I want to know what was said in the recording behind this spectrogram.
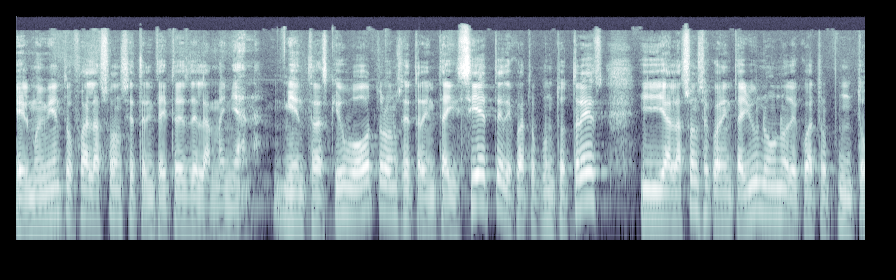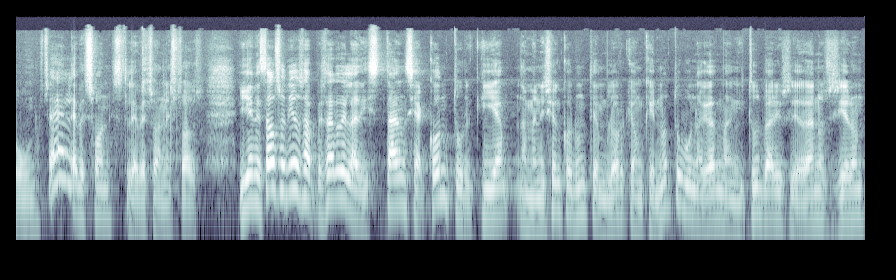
El movimiento fue a las 11.33 de la mañana, mientras que hubo otro 11.37 de 4.3 y a las 11.41 uno de 4.1. O sea, levesones, levesones todos. Y en Estados Unidos, a pesar de la distancia con Turquía, amaneció con un temblor que aunque no tuvo una gran magnitud, varios ciudadanos hicieron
